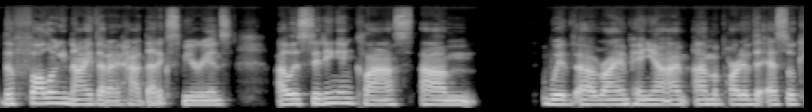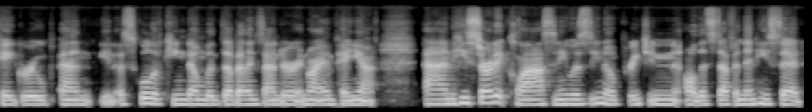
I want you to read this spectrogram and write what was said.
the following night that I had that experience. I was sitting in class um, with uh, Ryan Pena. I'm I'm a part of the SOK group and you know School of Kingdom with Dub Alexander and Ryan Pena, and he started class and he was you know preaching all this stuff, and then he said,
